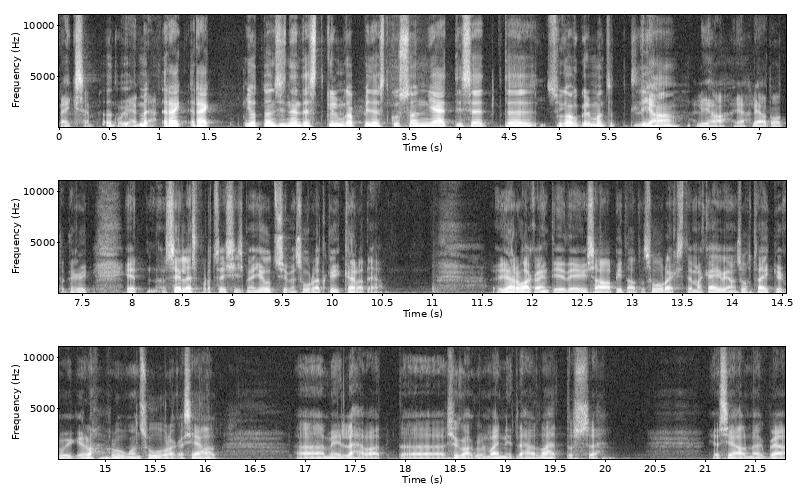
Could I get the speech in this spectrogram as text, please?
väiksem kui enne. rääk-, rääk-, jutt on siis nendest külmkappidest, kus on jäätised, sügavkülmutatud liha? liha, jah, lihatooted ja kõik. et selles protsessis me jõudsime suured kõik ära teha. Järva kandi ei saa pidada suureks, tema käive on suht väike, kuigi noh, ruum on suur, aga seal äh, meil lähevad äh, sügavkülmvannid lähevad vahetusse ja seal me pea,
